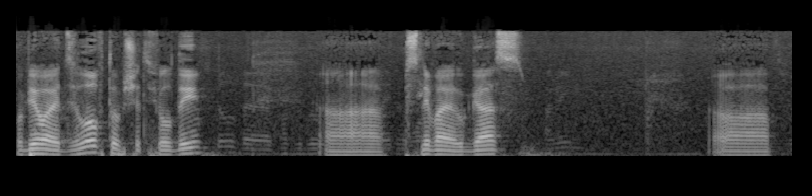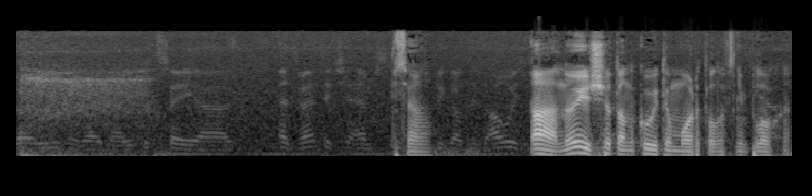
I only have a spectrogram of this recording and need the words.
Убивают делов, топчат филды, а, сливают газ. Все. А, ну и еще танкуют имморталов неплохо.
